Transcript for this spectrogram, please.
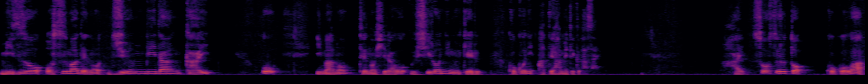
水を押すまでの準備段階を今の手のひらを後ろに向ける。ここに当てはめてください。はい。そうするとここは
